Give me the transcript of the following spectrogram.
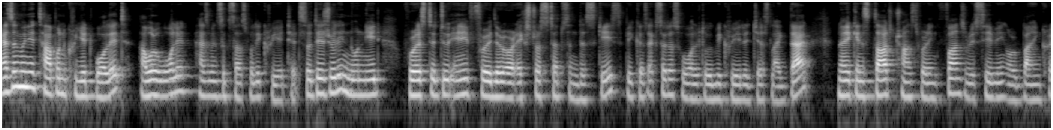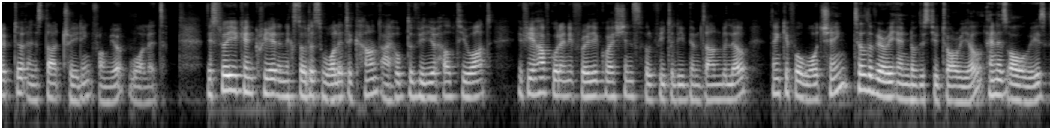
As and when you tap on create wallet, our wallet has been successfully created. So there's really no need for us to do any further or extra steps in this case because Exodus wallet will be created just like that. Now you can start transferring funds, receiving or buying crypto and start trading from your wallet. This way you can create an Exodus wallet account. I hope the video helped you out. If you have got any further questions, feel free to leave them down below. Thank you for watching till the very end of this tutorial and as always,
